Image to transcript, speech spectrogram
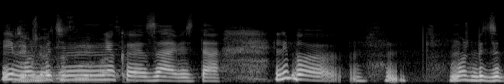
И, может быть, некая зависть, да. Либо, может быть, за,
